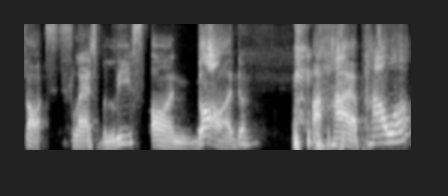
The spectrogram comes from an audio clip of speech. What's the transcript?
thoughts slash beliefs on God, a higher power,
